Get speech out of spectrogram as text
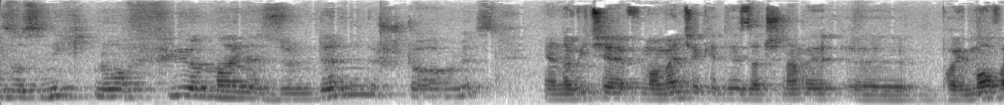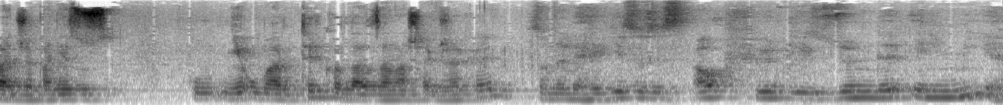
Jesus nicht nur für meine Sünden gestorben ist, Mianowicie w momencie, kiedy zaczynamy y, pojmować, że Pan Jezus nie umarł tylko dla, za nasze grzechy, sondern der Herr Jesus ist auch für die Sünde in mir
